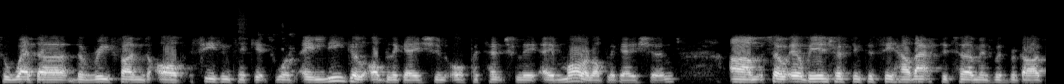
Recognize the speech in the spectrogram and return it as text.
to whether the refund of season tickets was a legal obligation or potentially a moral obligation. Um, so it'll be interesting to see how that's determined with regards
